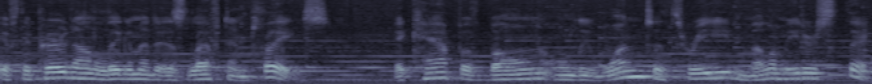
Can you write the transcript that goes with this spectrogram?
If the periodontal ligament is left in place, a cap of bone only one to three millimeters thick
